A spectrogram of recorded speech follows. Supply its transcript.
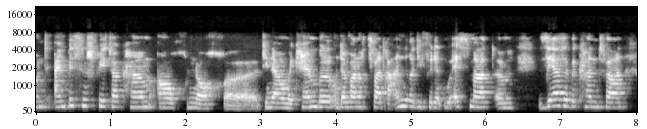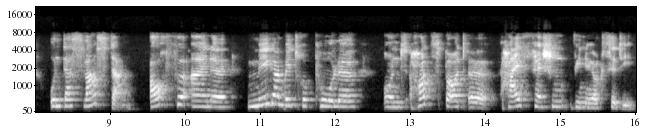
und ein bisschen später kam auch noch äh, die Naomi Campbell und dann waren noch zwei, drei andere, die für den US-Markt ähm, sehr, sehr bekannt waren. Und das war's dann. Auch für eine Megametropole und Hotspot äh, High Fashion wie New York City.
